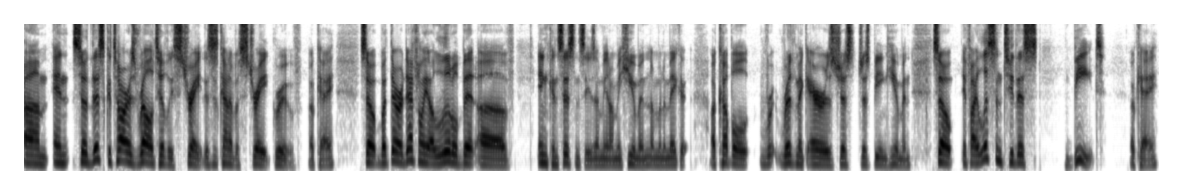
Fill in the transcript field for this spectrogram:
Um, and so this guitar is relatively straight. This is kind of a straight groove, okay? So, but there are definitely a little bit of inconsistencies. I mean, I'm a human. I'm going to make a, a couple rhythmic errors just just being human. So if I listen to this beat, okay,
